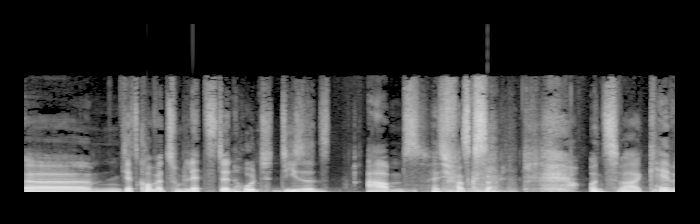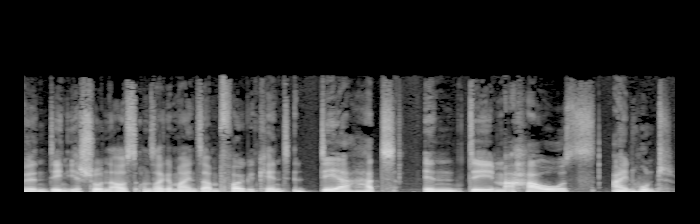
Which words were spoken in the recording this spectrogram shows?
Ähm, jetzt kommen wir zum letzten Hund dieses Abends, hätte ich fast gesagt. Und zwar Kevin, den ihr schon aus unserer gemeinsamen Folge kennt, der hat in dem Haus einen Hund.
